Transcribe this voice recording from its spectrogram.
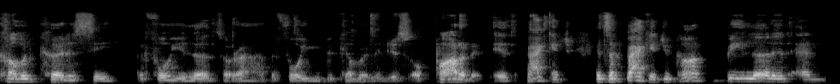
common courtesy before you learn Torah, before you become religious, or part of it is a package. It's a package. You can't be learned and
